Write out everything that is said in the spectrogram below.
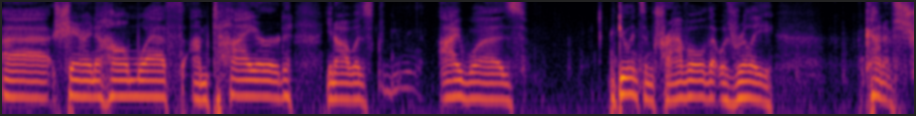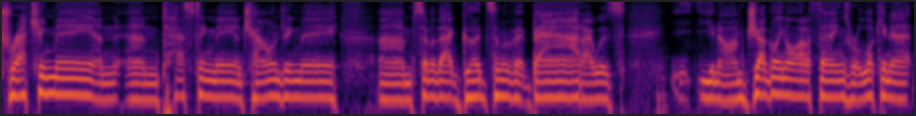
uh, sharing a home with. I'm tired. You know i was i was doing some travel that was really kind of stretching me and and testing me and challenging me. Um, some of that good, some of it bad. I was, you know, I'm juggling a lot of things. We're looking at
